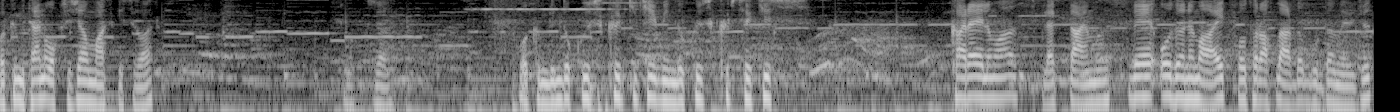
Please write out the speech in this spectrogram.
bakın bir tane oksijen maskesi var. Çok güzel. Bakın 1942, 1948 Kara Elmas, Black Diamonds ve o döneme ait fotoğraflar da burada mevcut.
